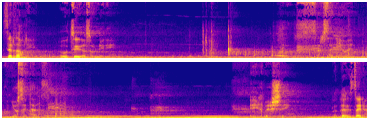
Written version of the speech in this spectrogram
zer, da hori? Utzi da niri. Zer zenioen Muñozetaz? Eigbeste. Zera,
